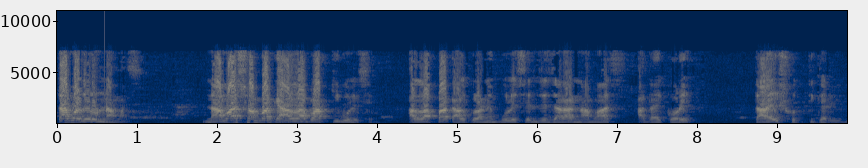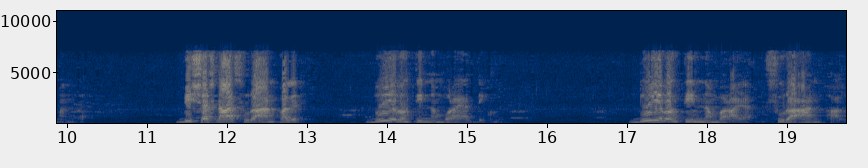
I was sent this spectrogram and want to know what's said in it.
তারপর ধরুন নামাজ। নামাজ সম্পর্কে আল্লাহ পাক কি বলেছেন? আল্লাহ পাক আল কোরআনে বলেছেন যে, যারা নামাজ আদায় করে, তারাই সত্যিকারের ইমানদার বিশ্বাস না হয় সুরা আনফালের দুই এবং তিন নম্বর আয়াত দেখুন। দুই এবং তিন নম্বর আয়াত, সুরা আনফাল।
